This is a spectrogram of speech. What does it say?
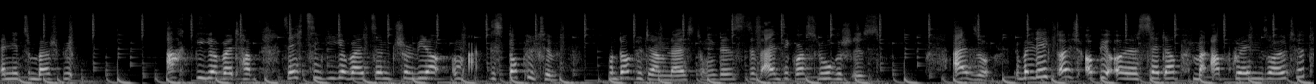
wenn ihr zum Beispiel 8 GB habt, 16 GB sind schon wieder um das Doppelte von doppelter Leistung. Das ist das Einzige, was logisch ist. Also, überlegt euch, ob ihr euer Setup mal upgraden solltet.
